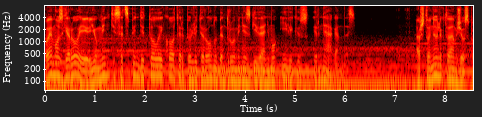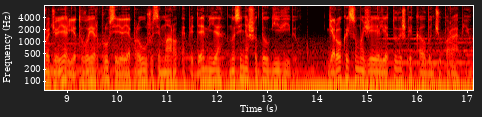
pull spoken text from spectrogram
Poemos herojai ir jų mintys atspindi to laiko tarpio liuteronų bendruomenės gyvenimo įvykius ir negandas. 18 amžiaus pradžioje Lietuvoje ir Prūsijoje praūžusi maro epidemija nusineša daug gyvybių. Gerokai sumažėja lietuviškai kalbančių parapijų.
